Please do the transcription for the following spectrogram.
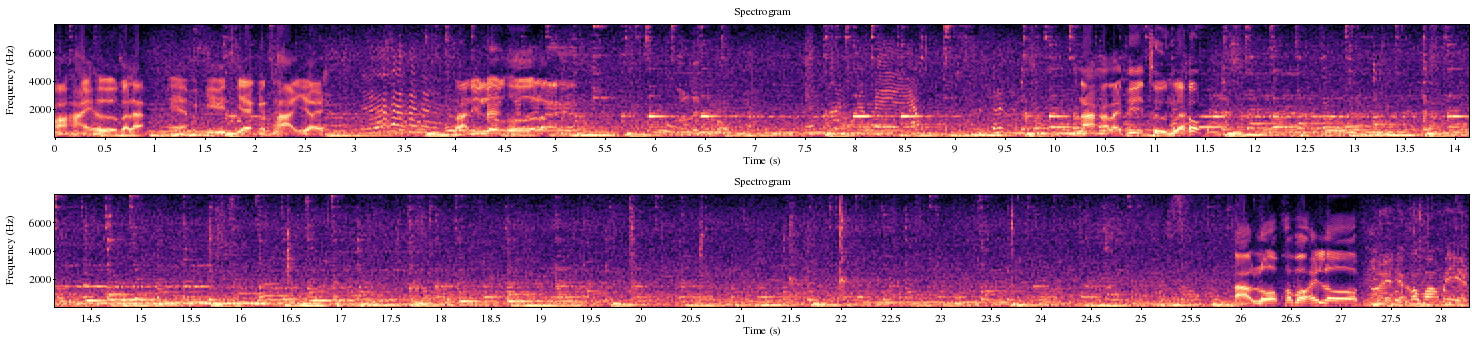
อ่าหายเห่อะกันละแหมเมื่อกี้แย่งกันถ่ายใหญ่ตอนนี้เลิกเห่อะแล้วนั่งอะไรพี่ถึงแล้ว เอาหลบเขาบอกให้หลบ หน่อยเดี๋ยวเขามองไม่เห็น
